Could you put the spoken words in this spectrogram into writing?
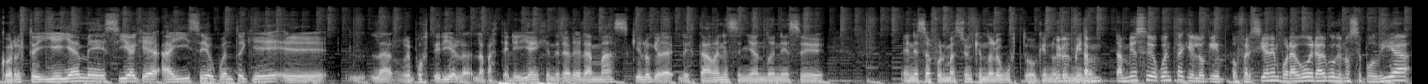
Correcto, y ella me decía que ahí se dio cuenta que eh, la repostería, la, la pastelería en general era más que lo que le estaban enseñando en ese en esa formación que no le gustó, que no Pero terminó. tam- también se dio cuenta que lo que ofrecían en Boragó era algo que no se podía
